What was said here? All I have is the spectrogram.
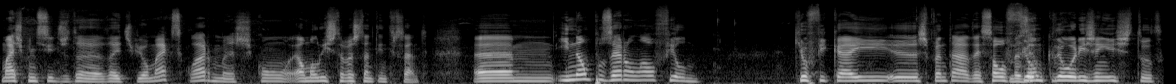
mais conhecidos da, da HBO Max, claro, mas com, é uma lista bastante interessante. Hum, e não puseram lá o filme que eu fiquei eh, espantado. É só o Mas filme eu- que deu origem a isto tudo.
